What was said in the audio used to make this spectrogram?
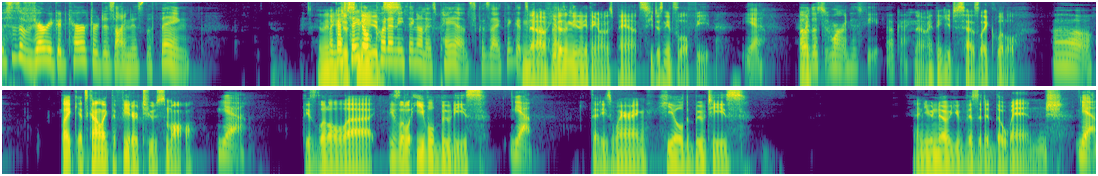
This is a very good character design, is the thing. And then like he I just say, needs, don't put anything on his pants because I think it's no, he doesn't need anything on his pants. He just needs little feet. Yeah. And Oh, I- those weren't his feet. Okay. No, I think he just has like little, Oh, like it's kind of like the feet are too small. yeah, These little, uh, these little evil booties yeah. that he's wearing, heeled booties. And you know you visited the Wenge. Yeah.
